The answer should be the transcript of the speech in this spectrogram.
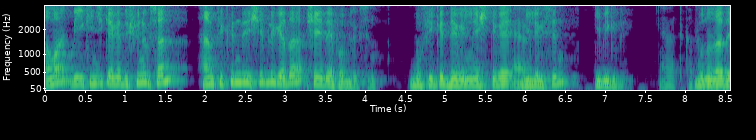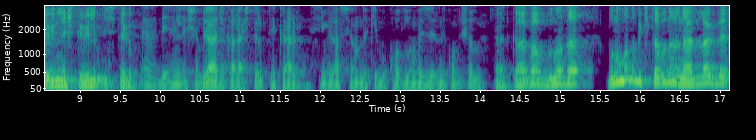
Ama bir ikinci kere düşünürsen hem fikrin değişebilir ya da şey de yapabilirsin. Bu fikri derinleştirebilirsin gibi gibi. Evet. Bunu da derinleştirelim isterim. Evet derinleşelim. Birazcık araştırıp tekrar simülasyondaki bu kodlama üzerinde konuşalım. Evet galiba buna da bunun bana bir kitabını önerdiler de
